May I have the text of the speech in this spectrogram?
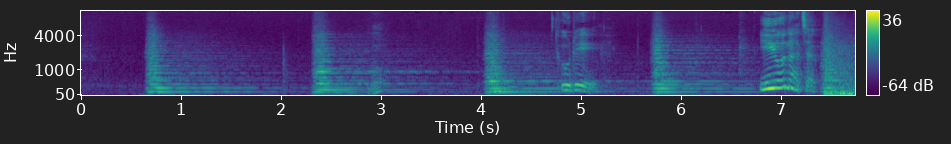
뭐? 우리 이혼하자고.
